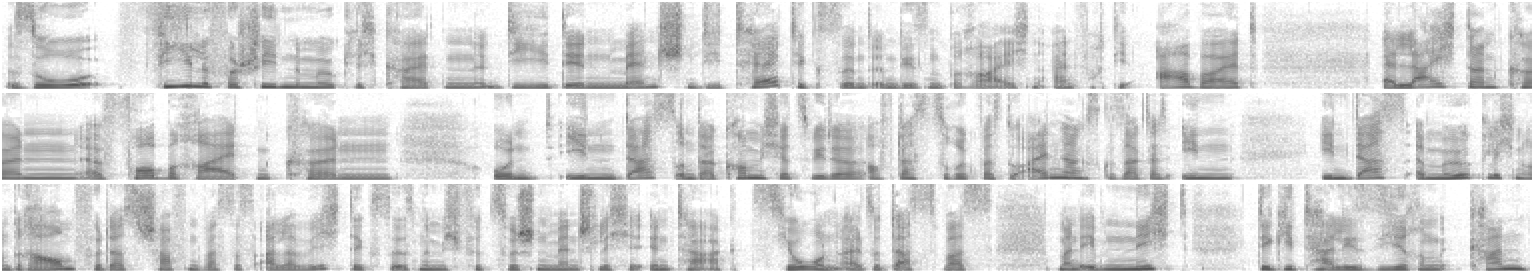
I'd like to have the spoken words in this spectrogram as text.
so viele verschiedene Möglichkeiten, die den Menschen, die tätig sind in diesen Bereichen, einfach die Arbeit erleichtern können, äh, vorbereiten können und ihnen das, und da komme ich jetzt wieder auf das zurück, was du eingangs gesagt hast, ihnen, ihnen das ermöglichen und Raum für das schaffen, was das Allerwichtigste ist, nämlich für zwischenmenschliche Interaktion. Also das, was man eben nicht digitalisieren kann,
